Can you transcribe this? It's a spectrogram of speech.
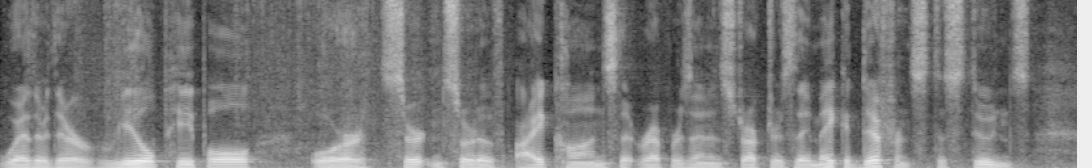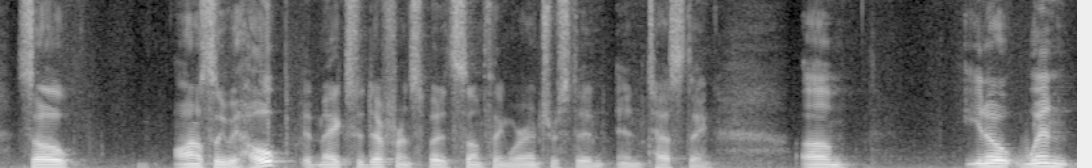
whether they're real people or certain sort of icons that represent instructors, they make a difference to students. So honestly, we hope it makes a difference, but it's something we're interested in, in testing. Um, you know, when,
